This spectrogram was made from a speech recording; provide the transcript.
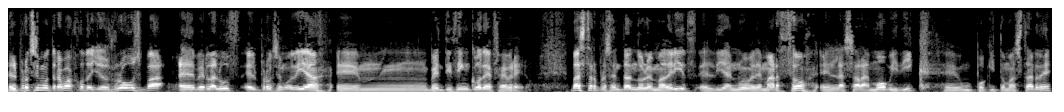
El próximo trabajo de George Rose va a ver la luz el próximo día em, 25 de febrero. Va a estar presentándolo en Madrid el día 9 de marzo en la sala Moby Dick, eh, un poquito más tarde.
